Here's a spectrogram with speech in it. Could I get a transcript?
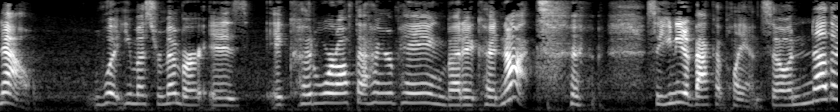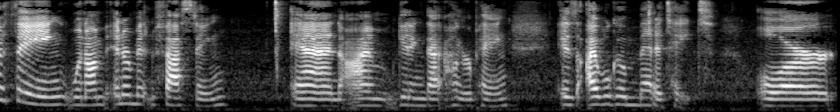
Now, what you must remember is it could ward off that hunger pang, but it could not. so you need a backup plan. So another thing when I'm intermittent fasting and I'm getting that hunger pang is I will go meditate or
